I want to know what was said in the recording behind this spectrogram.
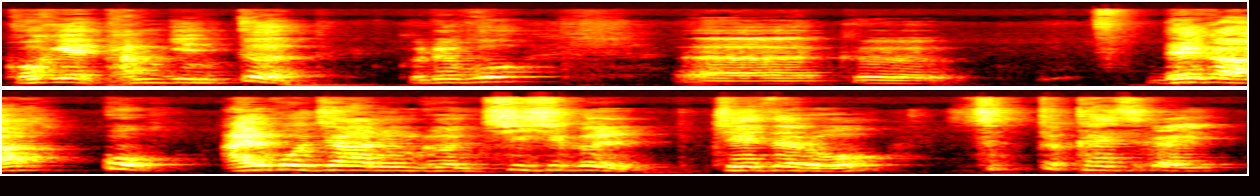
거기에 담긴 뜻 그리고 어, 그 내가 꼭 알고자 하는 그런 지식을 제대로 습득할 수가 있-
